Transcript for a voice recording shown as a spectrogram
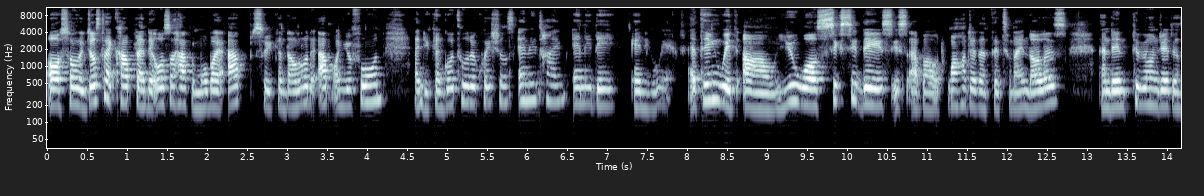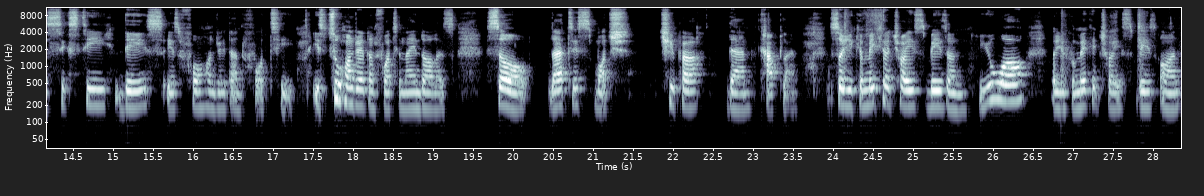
Oh, sorry, just like Kaplan, they also have a mobile app, so you can download the app on your phone and you can go through the questions anytime, any day, anywhere. I think with um UWorld 60 days is about $139 and then 360 days is 440 is $249. So that is much cheaper than Kaplan. So you can make your choice based on UWorld or you can make a choice based on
